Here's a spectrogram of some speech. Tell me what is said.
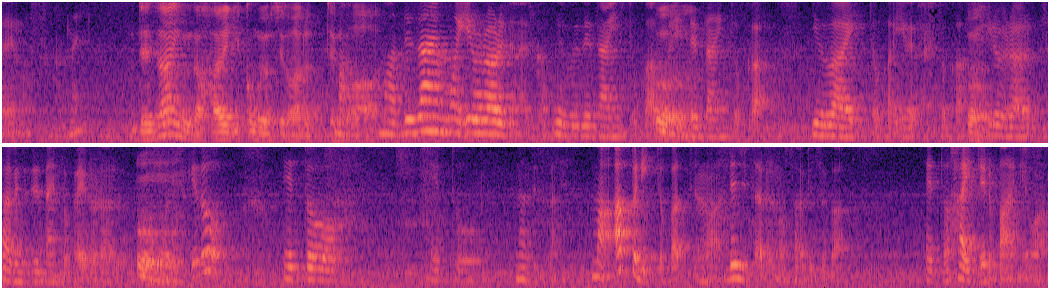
えますかね。んデザインが入り込む余地があるっていうのは、まあ、まあデザインもいろいろあるじゃないですか。ウェブデザインとかアプリデザインとか、UI とか UX とか、うん。いろいろある。サービスデザインとかいろいろあると思うんですけど、えっとえっと何ですかね。まあアプリとかっていうのはデジタルのサービスが、えっと、入ってる場合には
